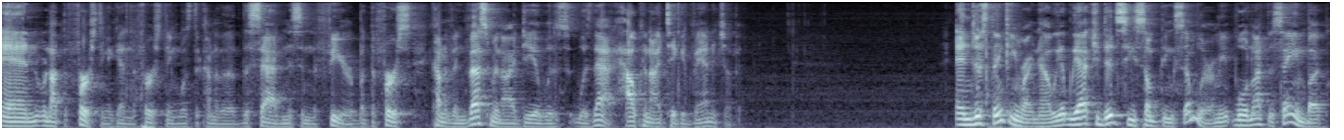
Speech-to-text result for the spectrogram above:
and well, not the first thing. Again the first thing was the kind of the, the sadness and the fear. But the first kind of investment idea was was that. How can i take advantage of it? And just thinking right now we, we actually did see something similar. I mean well not the same but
